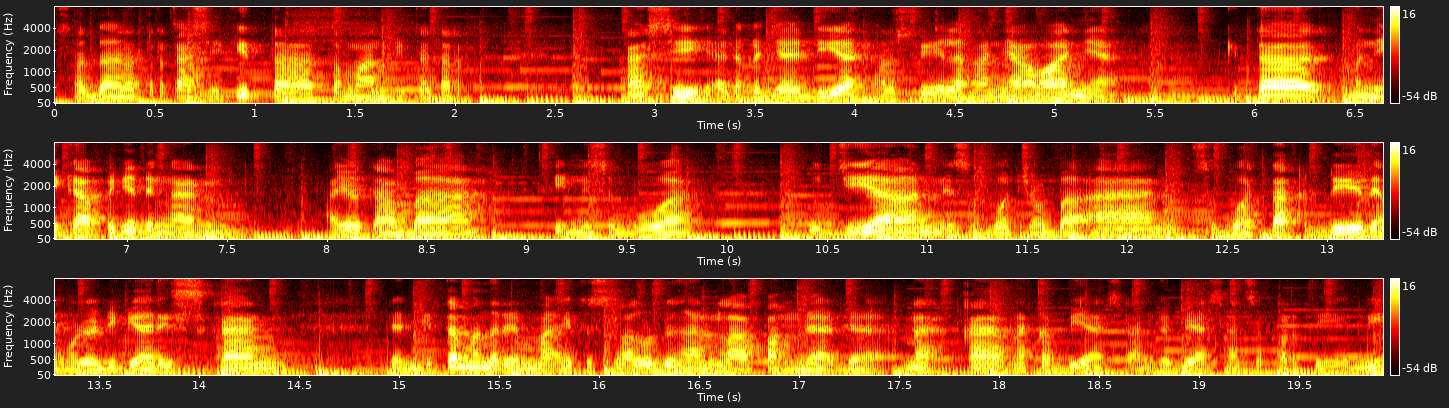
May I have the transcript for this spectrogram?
saudara terkasih kita, teman kita terkasih ada kejadian harus kehilangan nyawanya, kita menyikapinya dengan ayo tabah, ini sebuah ujian, ini sebuah cobaan, sebuah takdir yang udah digariskan dan kita menerima itu selalu dengan lapang dada. Nah, karena kebiasaan-kebiasaan seperti ini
